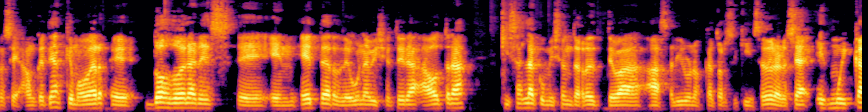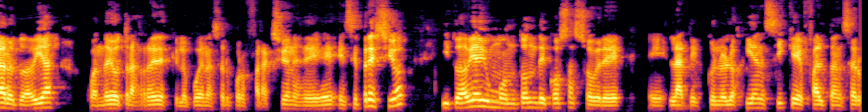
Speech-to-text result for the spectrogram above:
no sé, aunque tengas que mover eh, dos dólares eh, en Ether de una billetera a otra, quizás la comisión de red te va a salir unos 14, 15 dólares. O sea, es muy caro todavía cuando hay otras redes que lo pueden hacer por fracciones de ese precio. Y todavía hay un montón de cosas sobre eh, la tecnología en sí que faltan ser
